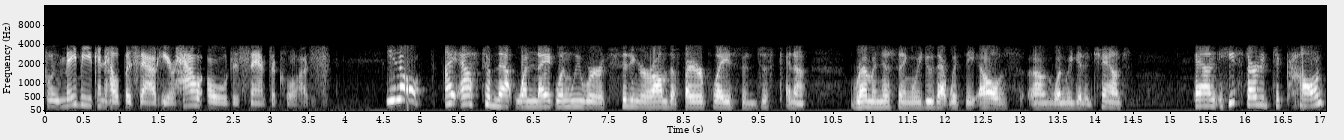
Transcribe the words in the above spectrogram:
clue. Maybe you can help us out here. How old is Santa Claus? You know, I asked him that one night when we were sitting around the fireplace and just kind of reminiscing. We do that with the elves um, when we get a chance. And he started to count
